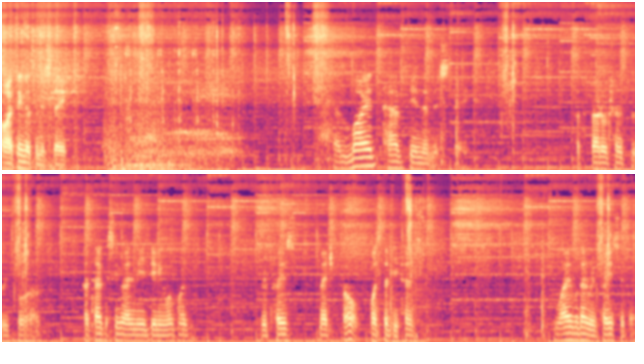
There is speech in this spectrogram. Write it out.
Oh, I think that's a mistake. That might have been a mistake. A battle transfer report attack a single enemy dealing one point. Replace match. Oh, what's the defense? Why would I replace it then?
